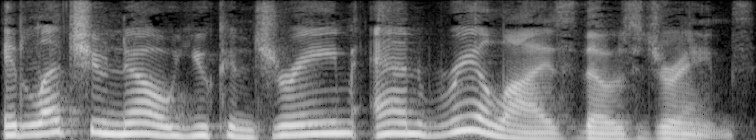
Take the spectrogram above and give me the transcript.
It lets you know you can dream and realize those dreams.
